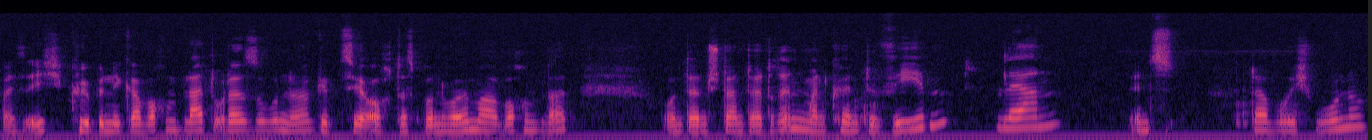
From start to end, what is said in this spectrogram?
weiß ich, Köpenicker Wochenblatt oder so, ne? Gibt's hier auch das Bornholmer Wochenblatt. Und dann stand da drin, man könnte weben lernen, ins, da wo ich wohne.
